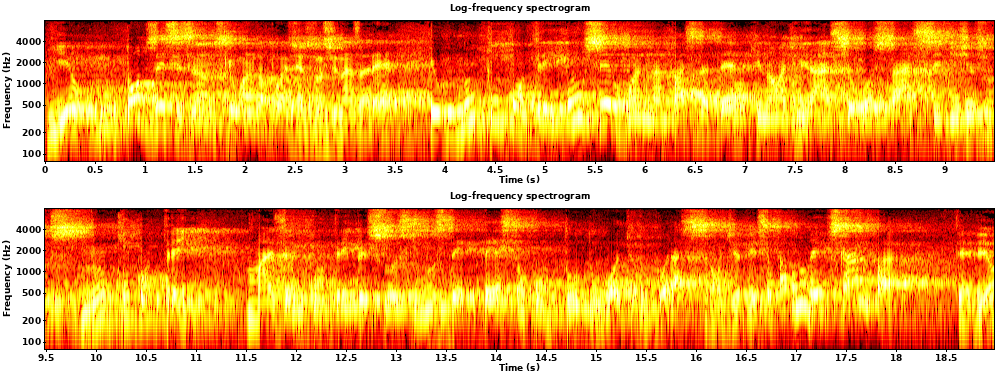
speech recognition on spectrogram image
E eu, em todos esses anos que eu ando após Jesus de Nazaré, eu nunca encontrei um ser humano na face da terra que não admirasse ou gostasse de Jesus. Nunca encontrei. Mas eu encontrei pessoas que nos detestam com todo o ódio do coração. Dia desse eu estava no meio dos caras lá. Entendeu?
